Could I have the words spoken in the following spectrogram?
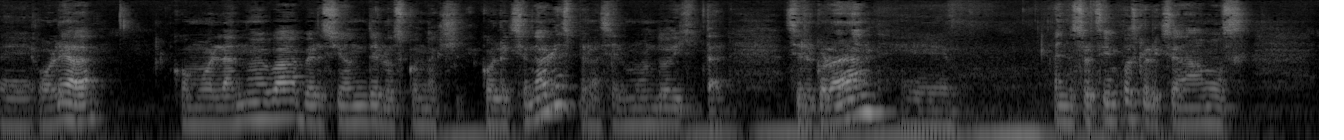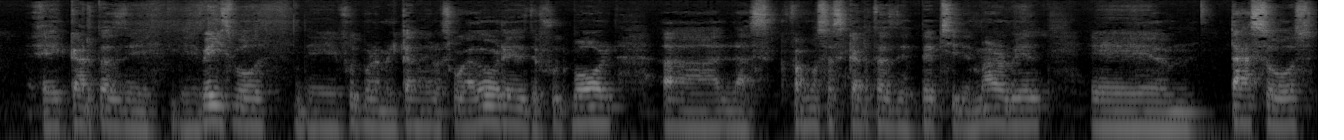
eh, oleada como la nueva versión de los coleccionables, pero hacia el mundo digital. Si recordarán, eh, en nuestros tiempos coleccionábamos cartas de, béisbol, de fútbol americano de los jugadores, de fútbol, las famosas cartas de Pepsi de Marvel, tazos,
